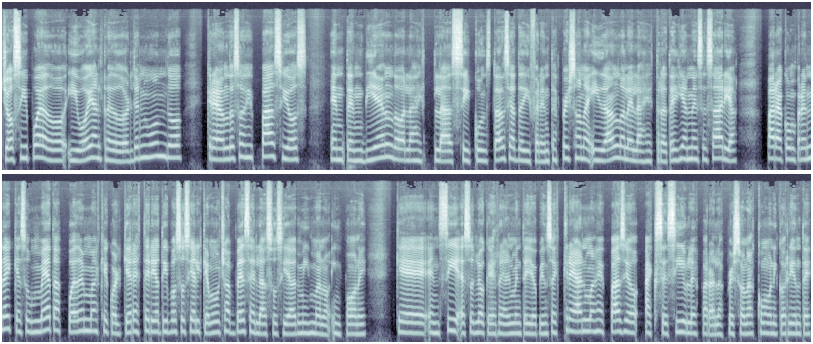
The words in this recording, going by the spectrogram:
Yo sí puedo y voy alrededor del mundo creando esos espacios entendiendo las, las, circunstancias de diferentes personas y dándole las estrategias necesarias para comprender que sus metas pueden más que cualquier estereotipo social que muchas veces la sociedad misma nos impone. Que en sí eso es lo que realmente yo pienso, es crear más espacios accesibles para las personas comunes y corrientes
